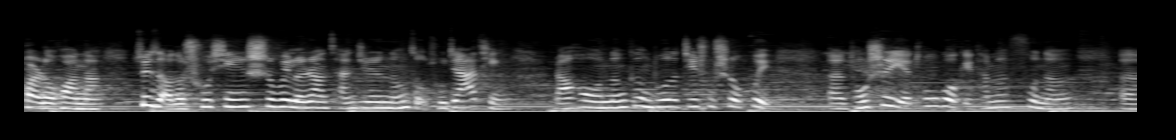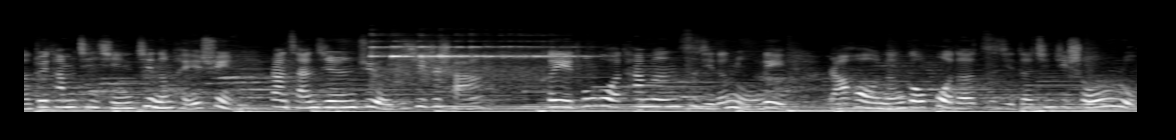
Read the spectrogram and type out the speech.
块的话呢，最早的初心是为了让残疾人能走出家庭，然后能更多的接触社会，嗯，同时也通过给他们赋能，呃，对他们进行技能培训，让残疾人具有一技之长，可以通过他们自己的努力，然后能够获得自己的经济收入。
